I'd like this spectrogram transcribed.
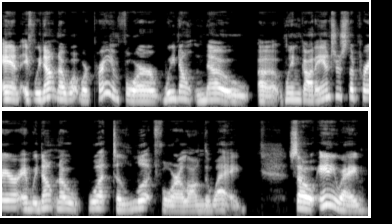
And if we don't know what we're praying for, we don't know uh, when God answers the prayer and we don't know what to look for along the way. So, anyway,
